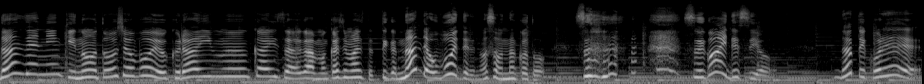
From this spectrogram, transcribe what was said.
然人気の東証ボーイをクライムカイザーが任しました。っていうかなんで覚えてるの？そんなこと。す ごいですよ。だってこれ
